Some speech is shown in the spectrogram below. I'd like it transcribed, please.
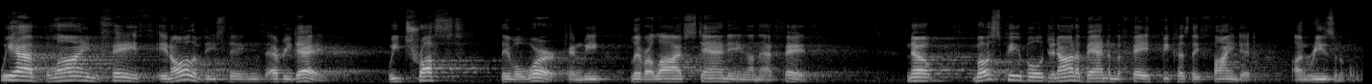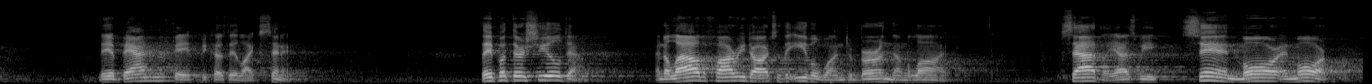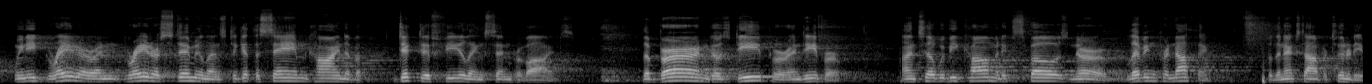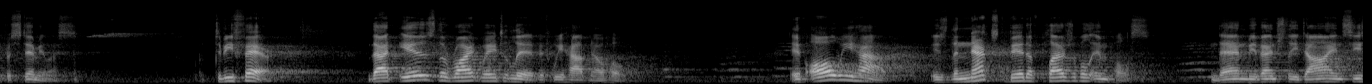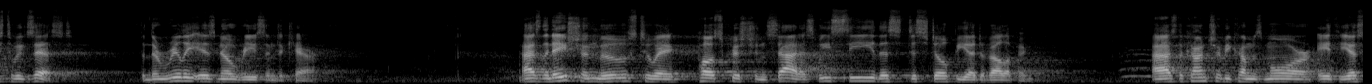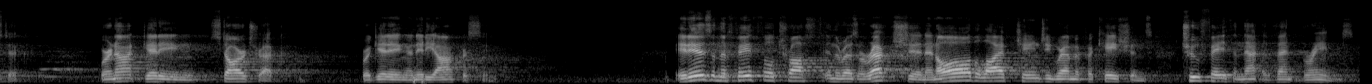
We have blind faith in all of these things every day. We trust they will work, and we live our lives standing on that faith. No, most people do not abandon the faith because they find it unreasonable. They abandon the faith because they like sinning. They put their shield down and allow the fiery darts of the evil one to burn them alive. Sadly, as we sin more and more, we need greater and greater stimulants to get the same kind of addictive feeling sin provides. The burn goes deeper and deeper until we become an exposed nerve, living for nothing for the next opportunity for stimulus. To be fair, that is the right way to live if we have no hope. If all we have is the next bit of pleasurable impulse, and then we eventually die and cease to exist, then there really is no reason to care. As the nation moves to a post Christian status, we see this dystopia developing. As the country becomes more atheistic, we're not getting Star Trek, we're getting an idiocracy. It is in the faithful trust in the resurrection and all the life changing ramifications true faith in that event brings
